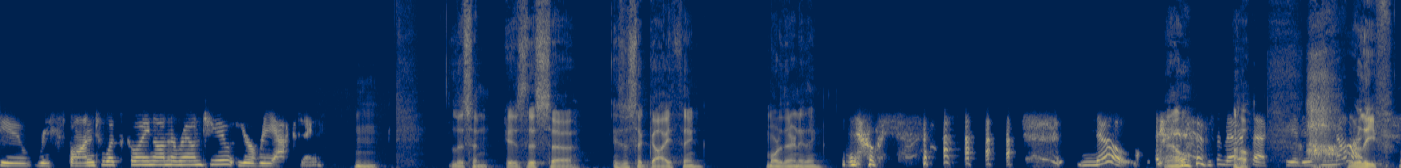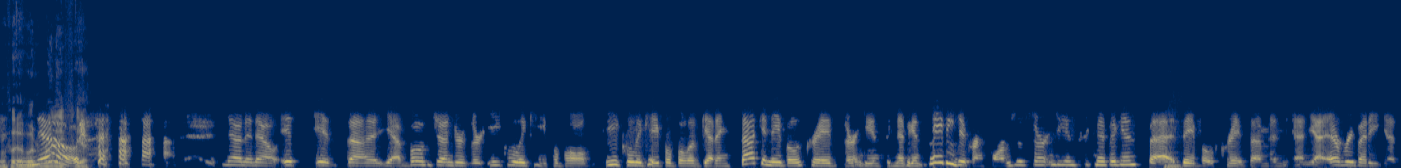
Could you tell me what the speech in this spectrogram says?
to respond to what's going on around you. You're reacting. Hmm. Listen, is this a is this a guy thing more than anything? No. no. As a matter of oh. fact, it is not. Relief. no. Relief, yeah. no, no, no. It's it's uh, yeah. Both genders are equally capable, equally capable of getting stuck, and they both crave certainty and significance. Maybe different forms of certainty and significance, but hmm. they both crave them, and and yeah, everybody gets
